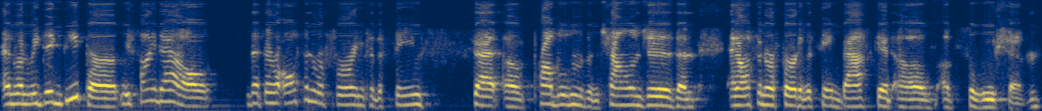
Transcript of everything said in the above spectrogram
And when we dig deeper, we find out that they're often referring to the same set of problems and challenges and, and often refer to the same basket of, of solutions.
